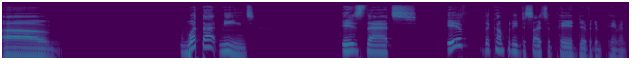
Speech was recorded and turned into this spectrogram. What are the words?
um, what that means is that if the company decides to pay a dividend payment,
